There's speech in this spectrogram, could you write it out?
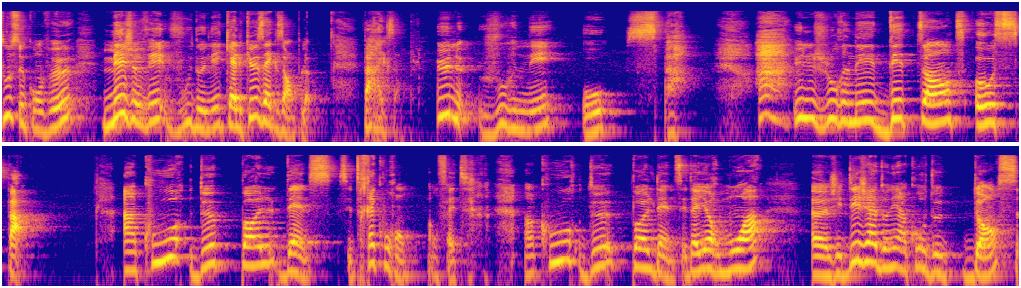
tout ce qu'on veut, mais je vais vous donner quelques exemples. Par exemple, une journée au spa. Ah, une journée détente au spa. Un cours de pole dance. C'est très courant en fait un cours de pole dance. Et d'ailleurs, moi, euh, j'ai déjà donné un cours de danse,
